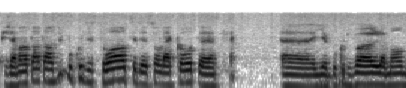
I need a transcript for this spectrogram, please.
Puis j'avais entendu beaucoup d'histoires, tu sais, de sur la côte. Euh, euh, il y a beaucoup de vols, le monde.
